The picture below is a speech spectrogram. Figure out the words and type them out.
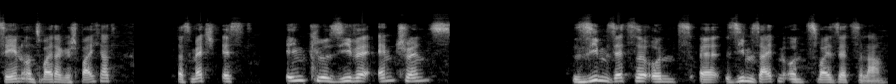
Szenen und so weiter gespeichert. Das Match ist inklusive Entrance sieben Sätze und äh, sieben Seiten und zwei Sätze lang.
